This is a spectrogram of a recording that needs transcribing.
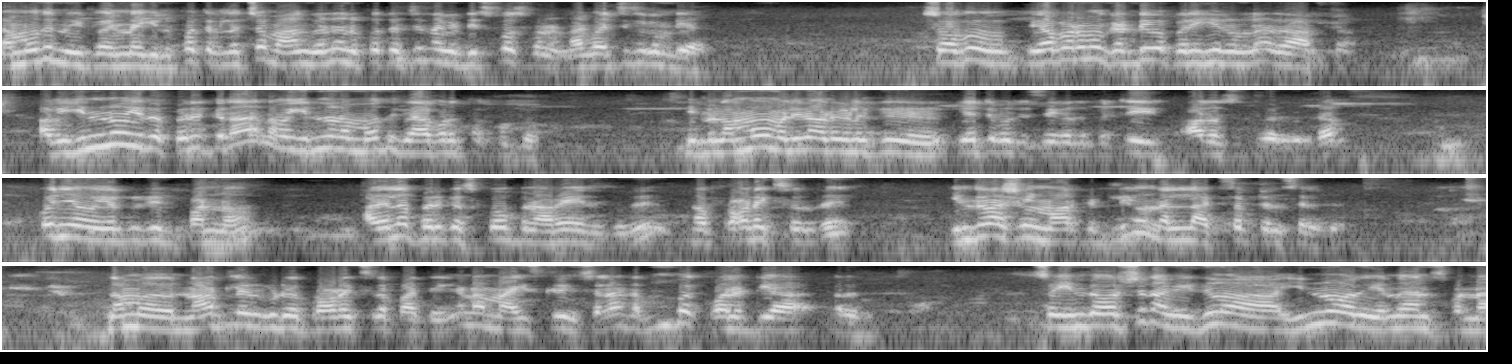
நம்ம வந்து இப்போ இன்னைக்கு முப்பத்தெட்டு லட்சம் வாங்கணும் முப்பத்தஞ்சு நாங்கள் டிஸ்போஸ் பண்ணணும். நாங்கள் வச்சுருக்க முடியாது. ஸோ அப்போ வியாபாரமும் கண்டிப்பாக பெருகிடும்ல அது அர்த்தம். அப்போ இன்னும் இதை பெருக்கினா நம்ம இன்னும் நம்ம வந்து வியாபாரத்தை கூட்டும் இப்போ நம்ம வெளிநாடுகளுக்கு ஏற்றுமதி செய்வது பற்றி ஆலோசித்து வருகின்றோம். கொஞ்சம் ஏற்படுத்தி பண்ணோம். அதெல்லாம் பெருக்க ஸ்கோப் நிறைய இருக்குது. நம்ம ப்ராடக்ட்ஸ் வந்து இன்டர்நேஷனல் மார்க்கெட்லேயும் நல்ல அக்செப்டன்ஸ் இருக்குது நம்ம நாட்டில் இருக்கக்கூடிய ப்ராடக்ட்ஸில் பார்த்தீங்கன்னா நம்ம ஐஸ்கிரீம்ஸ் எல்லாம் ரொம்ப குவாலிட்டியாக வருது. ஸோ இந்த வருஷம் நாங்கள் இதுவும் இன்னும் அதை என்ஹான்ஸ் பண்ண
